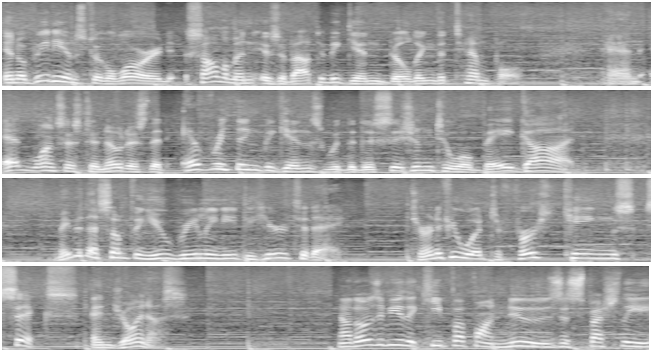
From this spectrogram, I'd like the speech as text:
In obedience to the Lord, Solomon is about to begin building the temple. And Ed wants us to notice that everything begins with the decision to obey God. Maybe that's something you really need to hear today. Turn, if you would, to 1 Kings 6 and join us. Now, those of you that keep up on news, especially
